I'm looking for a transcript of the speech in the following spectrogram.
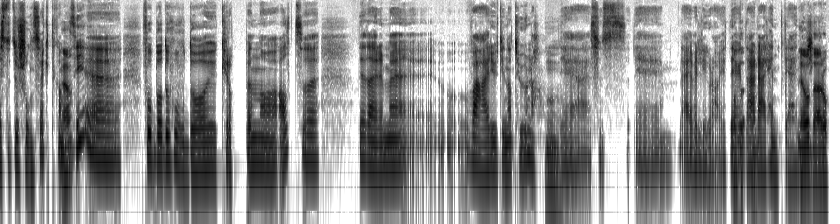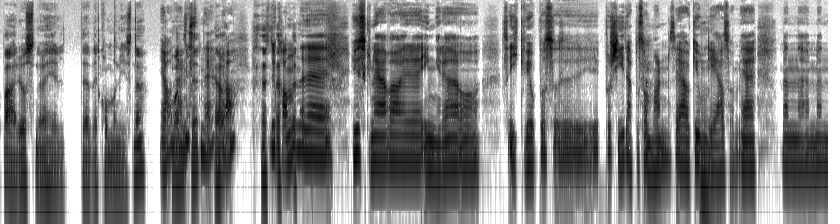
restitusjonsøkt, kan man Ja. si. Eh, For både hodet og kroppen og alt. Så det der med å være ute i naturen, da, det, jeg synes, det, det er jeg veldig glad i. Det, Mm. Og det- der, der henter jeg energi. ja, og der oppe er det jo snø helt til det kommer ny snø. Ja, det er nesten det. Ja. ja. Du kan, det, Jeg husker når jeg var yngre, og så gikk vi jo på, så, på ski der på sommeren, så jeg har ikke gjort det, altså. Men, men,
